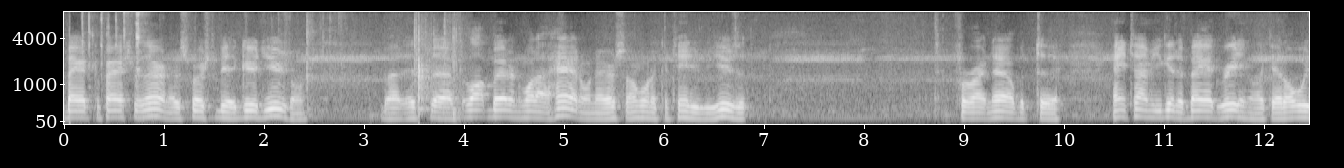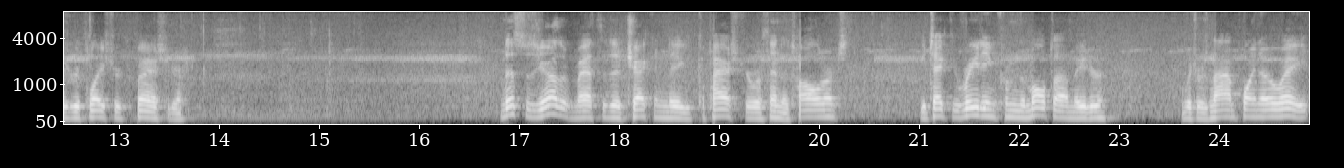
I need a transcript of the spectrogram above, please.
bad capacitor there and it was supposed to be a good used one but it's uh, a lot better than what I had on there so I'm going to continue to use it for right now. But uh, anytime you get a bad reading like that always replace your capacitor. This is the other method of checking the capacitor within the tolerance. You take the reading from the multimeter which was 9.08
